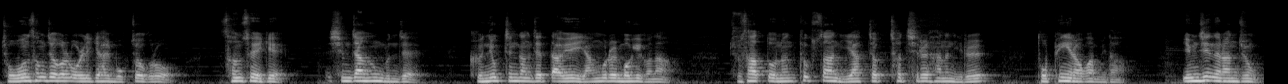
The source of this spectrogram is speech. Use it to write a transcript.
좋은 성적을 올리게 할 목적으로 선수에게 심장흥 문제, 근육 증강제 따위의 약물을 먹이거나 주사 또는 특수한 이학적 처치를 하는 일을 도핑이라고 합니다. 임진왜란 중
